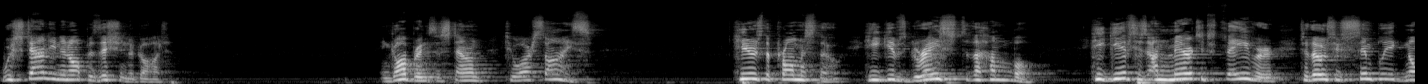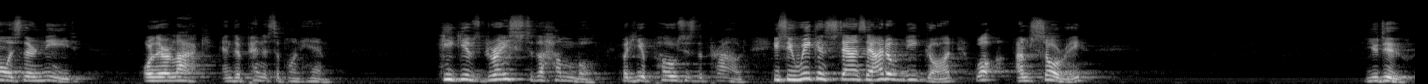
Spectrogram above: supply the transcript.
we're standing in opposition to God. And God brings us down to our size. Here's the promise though. He gives grace to the humble. He gives his unmerited favor to those who simply acknowledge their need or their lack and dependence upon him. He gives grace to the humble, but he opposes the proud. You see, we can stand and say, I don't need God. Well, I'm sorry. You do.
